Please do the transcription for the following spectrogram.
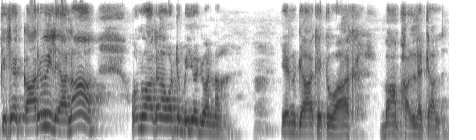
ਕਿਸੇ ਕਰ ਵੀ ਲਿਆ ਨਾ ਉਹਨੂੰ ਆਖਣਾ ਉੱਠ ਬਈਓ ਜਵਾਨਾ। ਇਹਨੂੰ ਜਾ ਕੇ ਤੂੰ ਆਖ ਬਾਹ ਫੜ ਲੈ ਚੱਲ।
